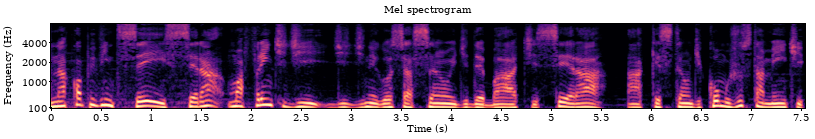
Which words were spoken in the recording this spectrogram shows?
Na COP26, será uma frente de, de, de negociação e de debate? Será a questão de como justamente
